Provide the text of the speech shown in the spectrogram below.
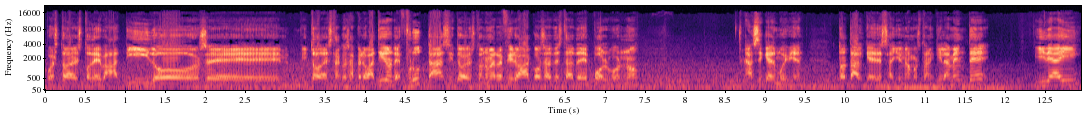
pues todo esto de batidos eh, y toda esta cosa, pero batidos de frutas y todo esto, no me refiero a cosas de estas de polvos, ¿no? Así que es muy bien. Total, que desayunamos tranquilamente y de ahí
